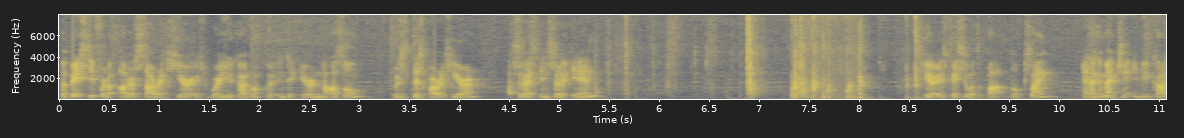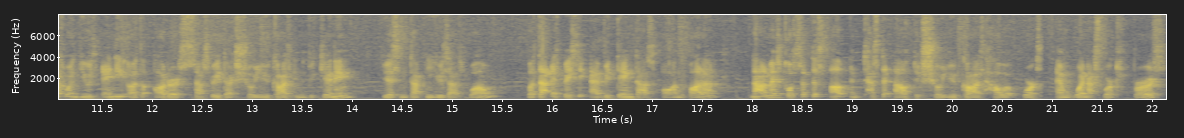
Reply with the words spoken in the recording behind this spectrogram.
But basically for the other side right here is where you guys want to put in the air nozzle, which is this part right here. So let's insert it in. Here is basically what the product looks like. And like I mentioned, if you guys want to use any of the other accessories that I show you guys in the beginning, you guys can definitely use that as well. But that is basically everything that's on the bottom. Now let's go set this up and test it out to show you guys how it works and when that works first.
